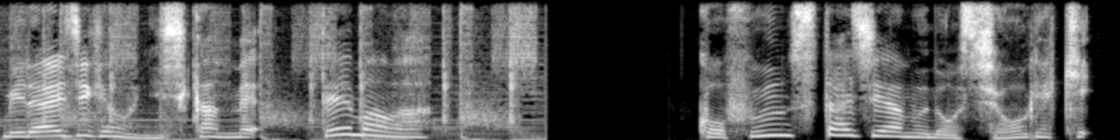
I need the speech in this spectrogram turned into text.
未来事業2時間目。テーマは古墳スタジアムの衝撃。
